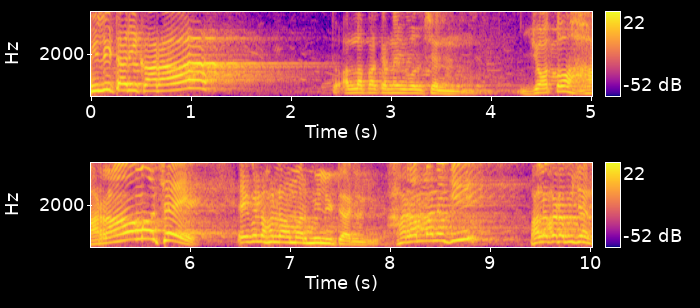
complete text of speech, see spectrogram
মিলিটারি কারা? তো আল্লাহ পাকে নবী বলছেন, যত হারাম আছে এগুলো হলো আমার মিলিটারি। হারাম মানে কি? ভালো করে বুঝেন।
